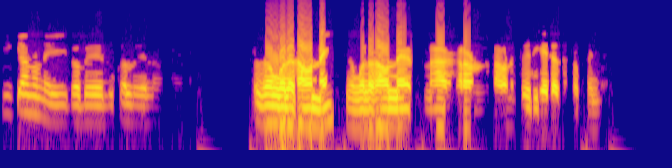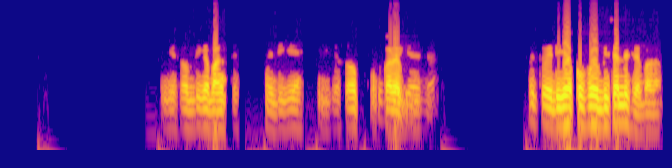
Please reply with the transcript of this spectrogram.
কি কারণে এইভাবে লোকাল এলাম? তো জঙ্গলে খাওয়ার নাই জঙ্গলে খাওয়ার নাই না কারণ কারণ তো এদিকে এটা সব সব দিকে ভাঙছে ওইদিকে এদিকে সব করে তো এদিকে খুব বিচালিছে বাগান।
